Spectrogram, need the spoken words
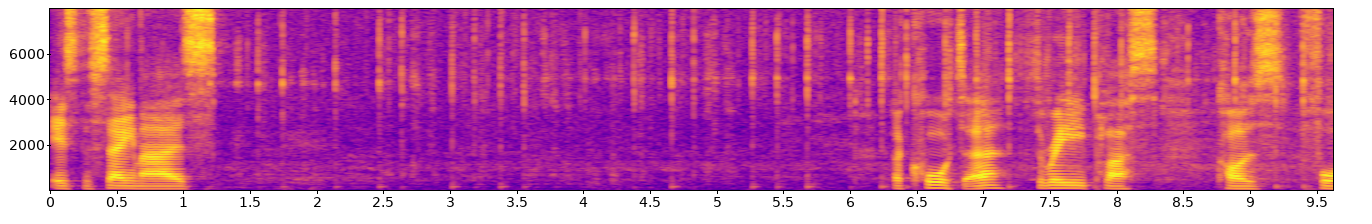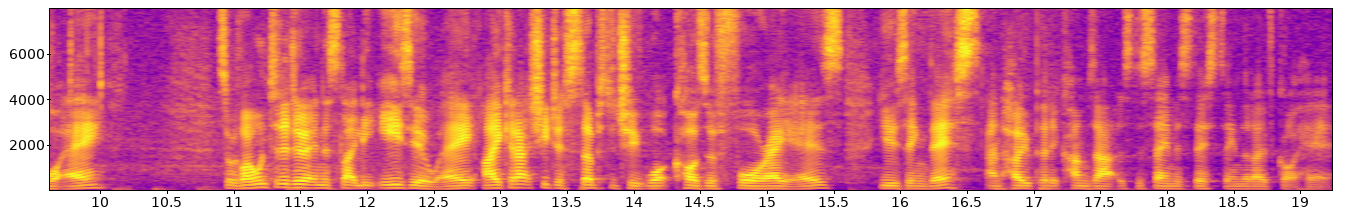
is the same as a quarter 3 plus cos 4a. So if I wanted to do it in a slightly easier way, I could actually just substitute what cos of 4a is using this and hope that it comes out as the same as this thing that I've got here.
